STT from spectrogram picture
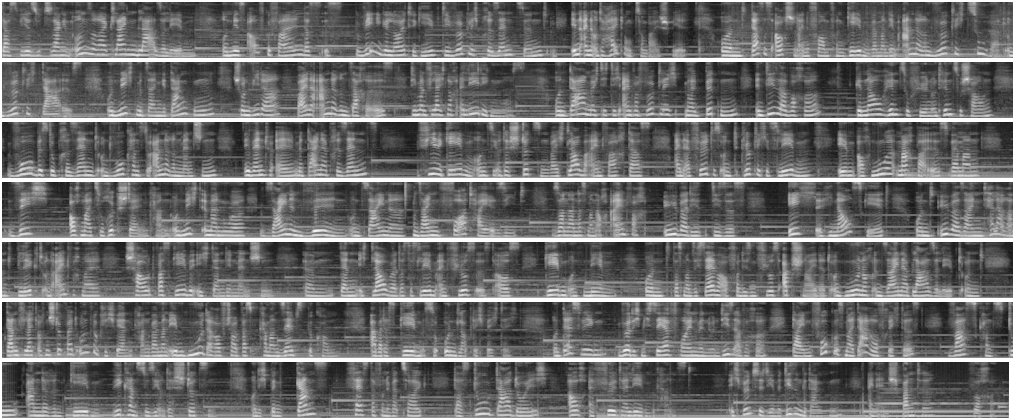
dass wir sozusagen in unserer kleinen Blase leben. Und mir ist aufgefallen, dass es wenige Leute gibt, die wirklich präsent sind in einer Unterhaltung zum Beispiel. Und das ist auch schon eine Form von Geben, wenn man dem anderen wirklich zuhört und wirklich da ist und nicht mit seinen Gedanken schon wieder bei einer anderen Sache ist, die man vielleicht noch erledigen muss. Und da möchte ich dich einfach wirklich mal bitten, in dieser Woche genau hinzufühlen und hinzuschauen, wo bist du präsent und wo kannst du anderen Menschen eventuell mit deiner Präsenz viel geben und sie unterstützen, weil ich glaube einfach, dass ein erfülltes und glückliches Leben eben auch nur machbar ist, wenn man sich auch mal zurückstellen kann und nicht immer nur seinen Willen und seine, seinen Vorteil sieht, sondern dass man auch einfach über die, dieses Ich hinausgeht und über seinen Tellerrand blickt und einfach mal schaut, was gebe ich denn den Menschen? Ähm, denn ich glaube, dass das Leben ein Fluss ist aus Geben und Nehmen und dass man sich selber auch von diesem Fluss abschneidet und nur noch in seiner Blase lebt und dann vielleicht auch ein Stück weit unglücklich werden kann, weil man eben nur darauf schaut, was kann man selbst bekommen. Aber das Geben ist so unglaublich wichtig. Und deswegen würde ich mich sehr freuen, wenn du in dieser Woche deinen Fokus mal darauf richtest, was kannst du anderen geben? Wie kannst du sie unterstützen? Und ich bin ganz fest davon überzeugt, dass du dadurch auch erfüllter leben kannst. Ich wünsche dir mit diesem Gedanken eine entspannte Woche.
